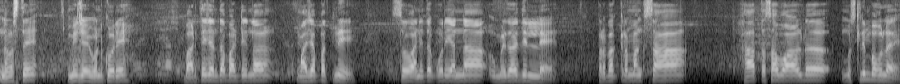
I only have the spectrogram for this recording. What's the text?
नमस्ते मी जयगुंड कोरे. भारतीय जनता पार्टीला माझ्या पत्नी सो अनिता कोरे यांना उमेदवारी दिलेली आहे. प्रभाग क्रमांक सहा हा तसा वॉर्ड मुस्लिम बहुल आहे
